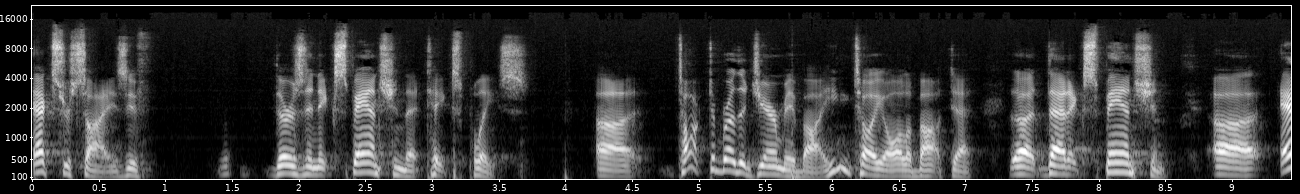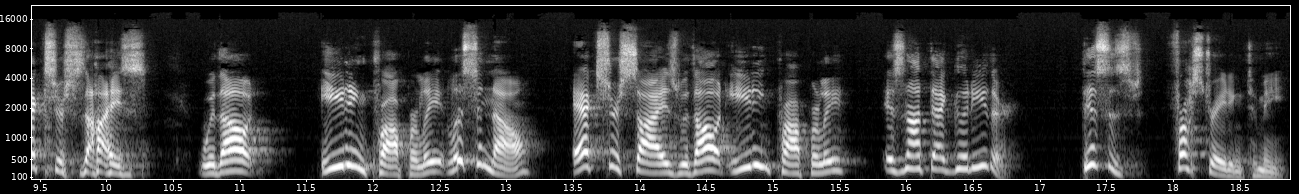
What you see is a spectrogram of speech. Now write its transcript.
exercise, if there's an expansion that takes place, uh, talk to Brother Jeremy about it. He can tell you all about that, uh, that expansion. Uh, exercise without eating properly, listen now, exercise without eating properly is not that good either. This is frustrating to me.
